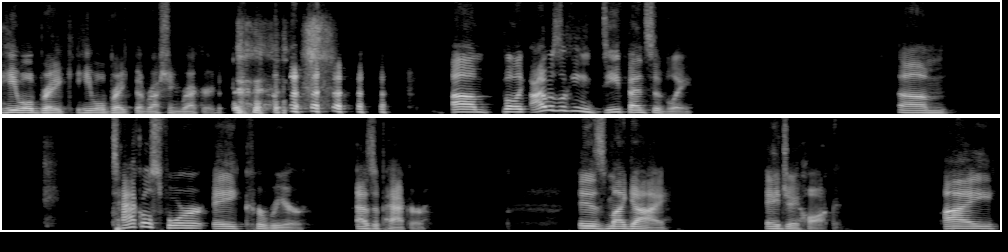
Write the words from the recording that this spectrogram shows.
he will break he will break the rushing record. um, but like I was looking defensively. Um, tackles for a career as a Packer is my guy, AJ Hawk. I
